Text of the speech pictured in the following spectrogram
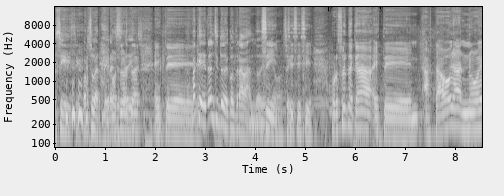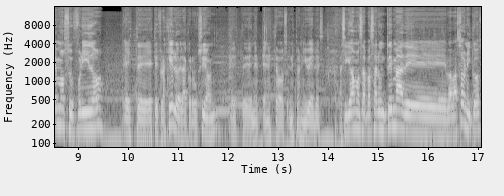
Sí, sí, por suerte, gracias Por suerte, a Dios. este. Más que de tránsito de contrabando, Sí, sí, sí, sí. Por suerte acá, este, hasta ahora no hemos sufrido este, este flagelo de la corrupción este, en, estos, en estos niveles. Así que vamos a pasar un tema de babasónicos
